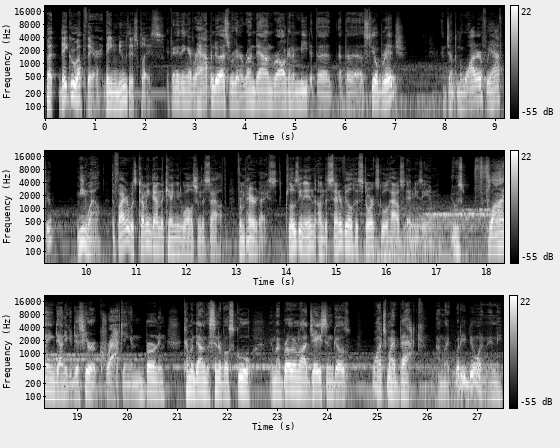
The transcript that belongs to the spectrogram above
but they grew up there. They knew this place. If anything ever happened to us we're going to run down we're all going to meet at the at the steel bridge and jump in the water if we have to. Meanwhile the fire was coming down the canyon walls from the south, from Paradise, closing in on the Centerville Historic Schoolhouse and Museum. It was flying down. You could just hear it cracking and burning coming down to the Centerville School. And my brother in law, Jason, goes, Watch my back. I'm like, what are you doing? And he,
